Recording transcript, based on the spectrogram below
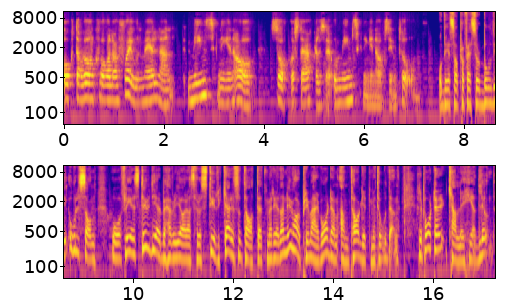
och det var en korrelation mellan minskningen av sockerstärkelse och minskningen av symptom. Och det sa professor Bodil Olsson och fler studier behöver göras för att styrka resultatet men redan nu har primärvården antagit metoden. Reporter Kalle Hedlund.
